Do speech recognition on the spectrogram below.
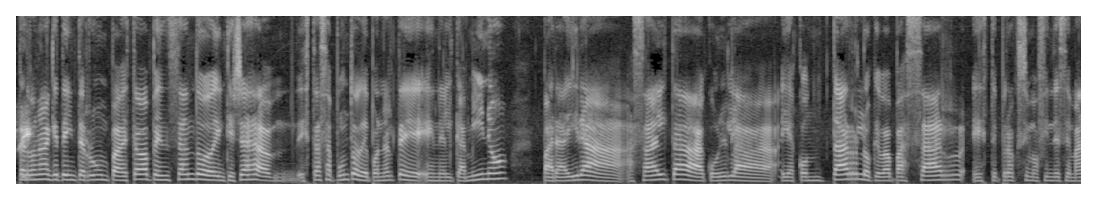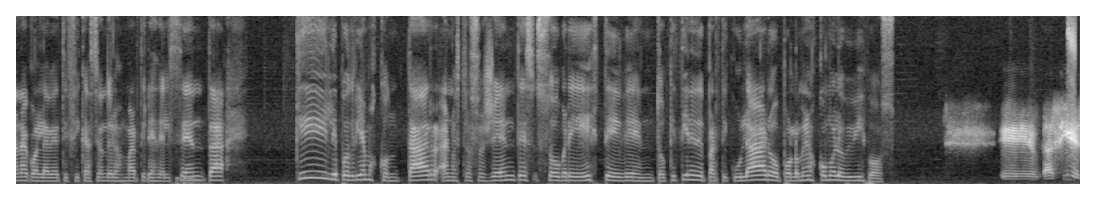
perdona que te interrumpa, estaba pensando en que ya mm, estás a punto de ponerte en el camino para ir a, Salta a cubrir la, y a contar lo que va a pasar este próximo fin de semana con la beatificación de los mártires del Senta. ¿Qué le podríamos contar a nuestros oyentes sobre este evento? ¿Qué tiene de particular o por lo menos cómo lo vivís vos? Eh, así es,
